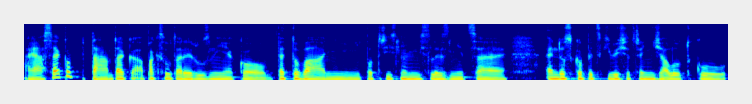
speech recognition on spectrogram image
A já se jako ptám, tak a pak jsou tady různý jako tetování, potřísnění sliznice, endoskopické vyšetření žaludku,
